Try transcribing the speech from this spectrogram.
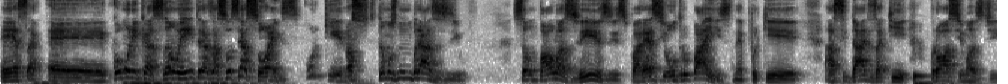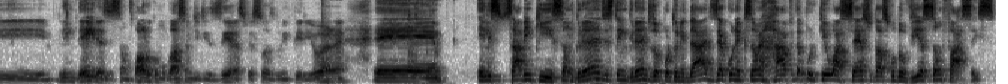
essa é, comunicação entre as associações? Por quê? Nós estamos num Brasil. São Paulo, às vezes, parece outro país, né? Porque as cidades aqui próximas de Lindeiras de São Paulo, como gostam de dizer as pessoas do interior, né? É, eles sabem que são grandes, têm grandes oportunidades e a conexão é rápida porque o acesso das rodovias são fáceis.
